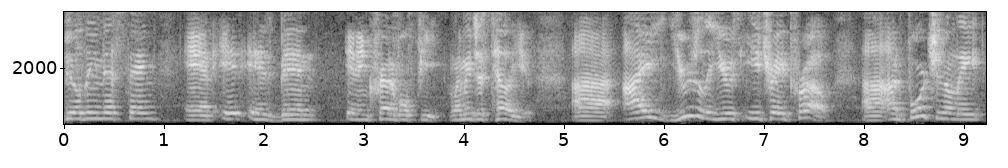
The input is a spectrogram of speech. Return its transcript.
building this thing, and it has been an incredible feat. Let me just tell you. Uh, I usually use E-Trade Pro. Uh, unfortunately,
